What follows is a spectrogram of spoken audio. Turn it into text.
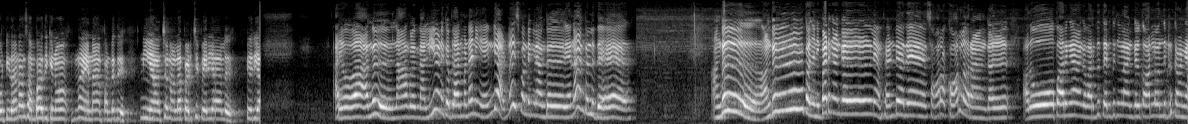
ஓட்டி தான் நான் சம்பாதிக்கணும். நான் என்ன பண்றது? நீ ஆச்சும் நல்லா படிச்சு பெரிய ஆளு. பெரிய ஐயோ அங்கிள் நான் உங்களுக்கு நான் லீவ் எடுக்க பிளான் பண்ணேன். நீங்கள் எங்கே அட்வைஸ் பண்ணுறீங்களே அங்கிள்? என்ன அங்கிள் இது? அங்கிள் அங்கிள் கொஞ்சம் நிப்பாட்டுங்க அங்கிள். என் ஃப்ரெண்டு அது சாரா காரில் வரான் அங்கிள். அதோ பாருங்க அங்கே வருது தெரிதுங்களா அங்கிள் காரில் வந்துட்டு இருக்காங்க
